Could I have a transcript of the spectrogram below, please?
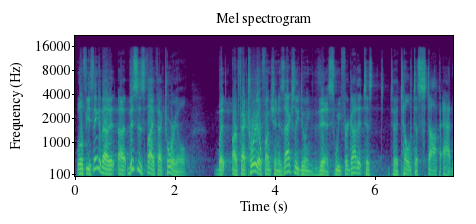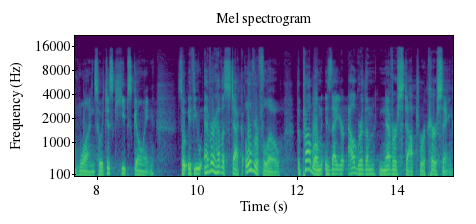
Well, if you think about it, uh, this is 5 factorial, but our factorial function is actually doing this. We forgot it to, to tell it to stop at 1, so it just keeps going. So if you ever have a Stack Overflow, the problem is that your algorithm never stopped recursing.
